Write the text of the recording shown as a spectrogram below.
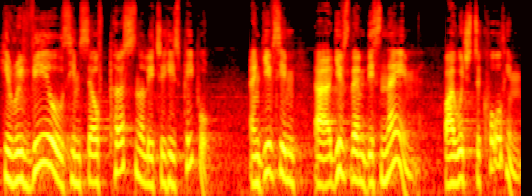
he reveals himself personally to his people and gives, him, uh, gives them this name by which to call him.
